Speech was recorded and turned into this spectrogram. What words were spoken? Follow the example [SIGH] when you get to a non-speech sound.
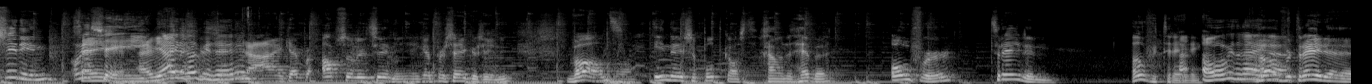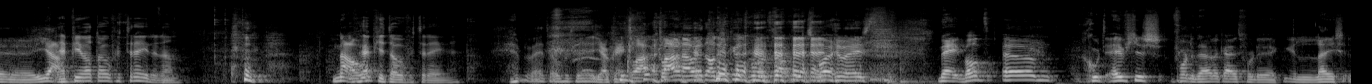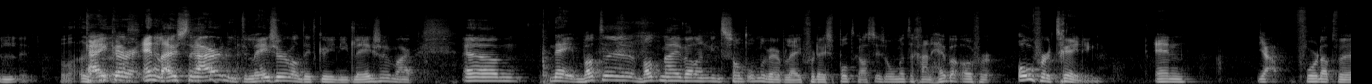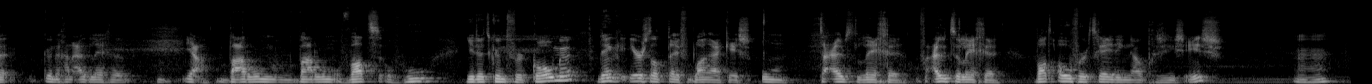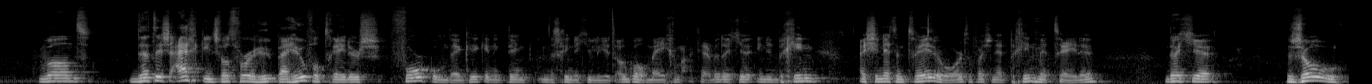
zin in? Zeker. Heb jij er ook weer zin in? Ja, ik heb er absoluut zin in. Ik heb er zeker zin in. Want in deze podcast gaan we het hebben over traden. Overtreding. Overtreden. Over traden, ja. Heb je wat overtreden dan? [LAUGHS] nou, Of heb je het overtreden? Hebben wij het over traden? Ja, oké. klaar, klaar nou met al die is mooi geweest. Nee, want ehm, goed, eventjes voor de duidelijkheid voor de lijst, kijker en luisteraar. Niet de lezer, want dit kun je niet lezen. Maar ehm, nee, wat, eh, wat mij wel een interessant onderwerp leek voor deze podcast... is om het te gaan hebben over overtreding. En ja, voordat we kunnen gaan uitleggen ja, waarom, waarom of wat of hoe je dit kunt voorkomen... denk ik eerst dat het even belangrijk is om te uitleggen of uit te leggen... wat overtreding nou precies is... Mhm. Want dat is eigenlijk iets wat voor, bij heel veel traders voorkomt, denk ik. En ik denk misschien dat jullie het ook wel meegemaakt hebben. Dat je in het begin, als je net een trader wordt, of als je net begint met traden, dat je zo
